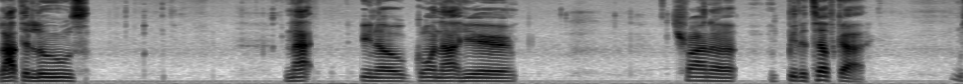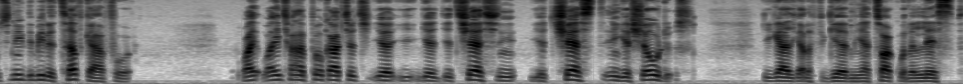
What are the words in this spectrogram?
lot to lose. Not, you know, going out here trying to be the tough guy. What you need to be the tough guy for? Why why you trying to poke out your your your, your chest and your chest and your shoulders? You guys got to forgive me. I talk with a lisp.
